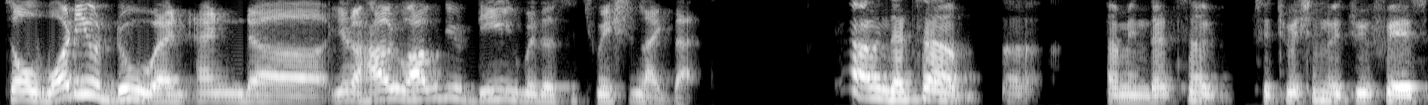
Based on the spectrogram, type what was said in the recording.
So what do you do and and uh, you know how, how would you deal with a situation like that? Yeah, i mean that's a uh, I mean that's a situation which we face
